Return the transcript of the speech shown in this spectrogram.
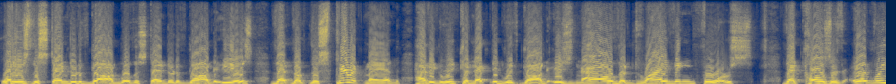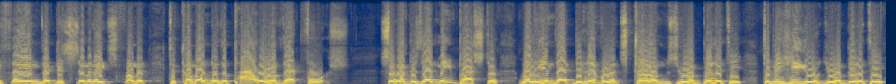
What is the standard of God? Well, the standard of God is that the, the spirit man, having reconnected with God, is now the driving force that causes everything that disseminates from it to come under the power of that force. So what does that mean, Pastor? Well, in that deliverance comes your ability to be healed, your ability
